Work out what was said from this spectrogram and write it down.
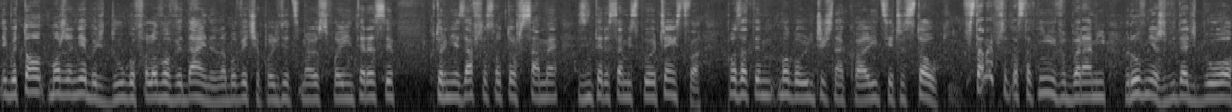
jakby to może nie być długofalowo wydajne, no bo wiecie, politycy mają swoje interesy, które nie zawsze są tożsame z interesami społeczeństwa. Poza tym mogą liczyć na koalicje czy stołki. W Stanach przed ostatnimi wyborami również widać było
